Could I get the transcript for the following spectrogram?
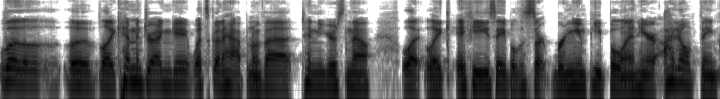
like him and dragon gate what's going to happen with that 10 years from now? Like, like if he's able to start bringing people in here i don't think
